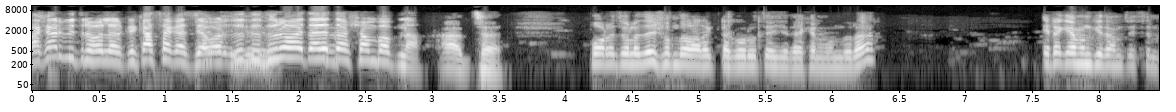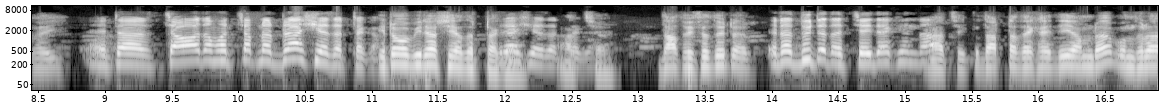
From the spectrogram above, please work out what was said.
ঢাকার ভিতরে হলে আর কি কাছাকাছি আবার যদি দূরে হয় তাহলে তো সম্ভব না। আচ্ছা পরে চলে যাই সুন্দর আরেকটা গরুতে এই যে দেখেন বন্ধুরা। এটা কেমন কি দাম চাইছেন ভাই? এটা চাওয়া দাম হচ্ছে আপনার বিরাশি হাজার টাকা। এটাও বিরাশি হাজার টাকা। 82,000 টাকা। আচ্ছা। দাঁত হয়েছে তো এটার এটা দুইটা যাচ্ছে এই দেখেন দাম। আচ্ছা একটু দাঁতটা দেখাই দিই আমরা। বন্ধুরা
